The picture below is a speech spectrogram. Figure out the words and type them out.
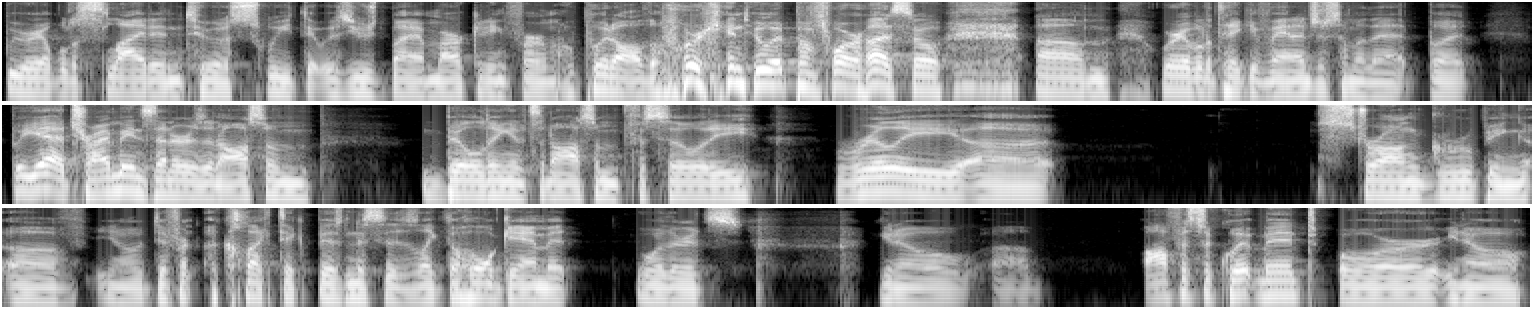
we were able to slide into a suite that was used by a marketing firm who put all the work into it before us. So um, we're able to take advantage of some of that. But but yeah, Tri-Main Center is an awesome building. It's an awesome facility. Really uh, strong grouping of you know different eclectic businesses, like the whole gamut, whether it's you know uh, office equipment or you know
